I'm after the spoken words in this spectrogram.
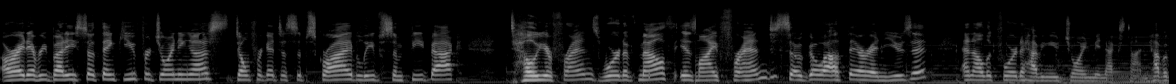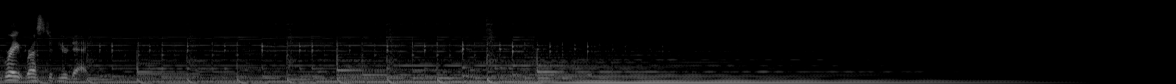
All right, everybody. So thank you for joining us. Don't forget to subscribe, leave some feedback. Tell your friends. Word of mouth is my friend. So go out there and use it. And I'll look forward to having you join me next time. Have a great rest of your day.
